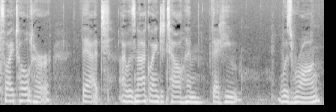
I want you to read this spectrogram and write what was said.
So I told her that I was not going to tell him that he was wrong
